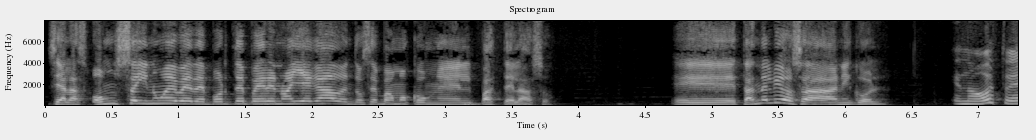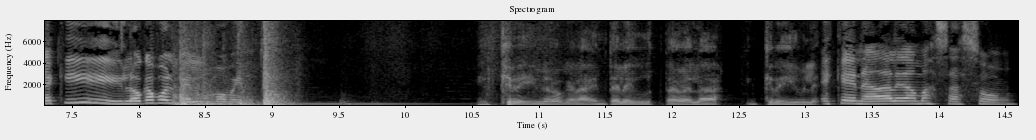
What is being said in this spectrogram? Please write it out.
Si a las 11 y 9 Deporte PR no ha llegado, entonces vamos con el pastelazo. Eh, ¿Estás nerviosa, Nicole? No, estoy aquí loca por ver el momento. Increíble lo que a la gente le gusta, ¿verdad? Increíble. Es que nada le da más sazón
